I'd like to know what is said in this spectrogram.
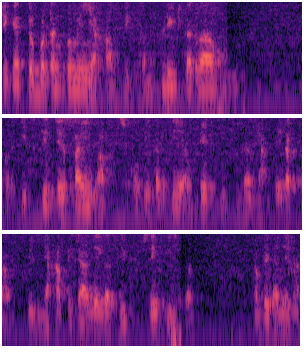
ठीक है? तो बटन को मैं यहाँ पे कंप्लीट कर रहा हूँ और इसके जैसा ही वापस कॉपी करके अपडेट की जगह यहाँ पे रखता हूँ। फिर यहाँ पे क्या आ जाएगा? सिर्फ़ सेव की जगह अपडेट आ जाएगा।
